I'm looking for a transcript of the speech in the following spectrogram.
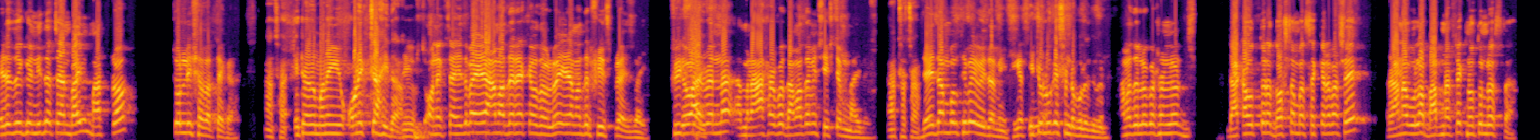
এটা যদি নিতে চান ভাই মাত্র চল্লিশ হাজার টাকা। আচ্ছা এটার মানে অনেক চাহিদা। অনেক চাহিদা ভাই আমাদের একটা কথা এই আমাদের ফিক্স প্রাইস ভাই। কেউ আসবেন না মানে আসার পর দামাদামি সিস্টেম নাই ভাই। আচ্ছা আচ্ছা। যে দাম বলছি ভাই ওই দামই ঠিক আছে? একটু লোকেশনটা বলে দিবেন। আমাদের লোকেশন হলো ঢাকা উত্তরা দশ নম্বর সেক্টরের পাশে রানাবোলা বাবনা টেক নতুন রাস্তা।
